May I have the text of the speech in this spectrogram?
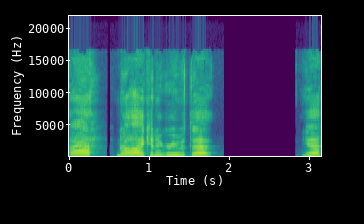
Ah, no, I can agree with that. Yeah.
